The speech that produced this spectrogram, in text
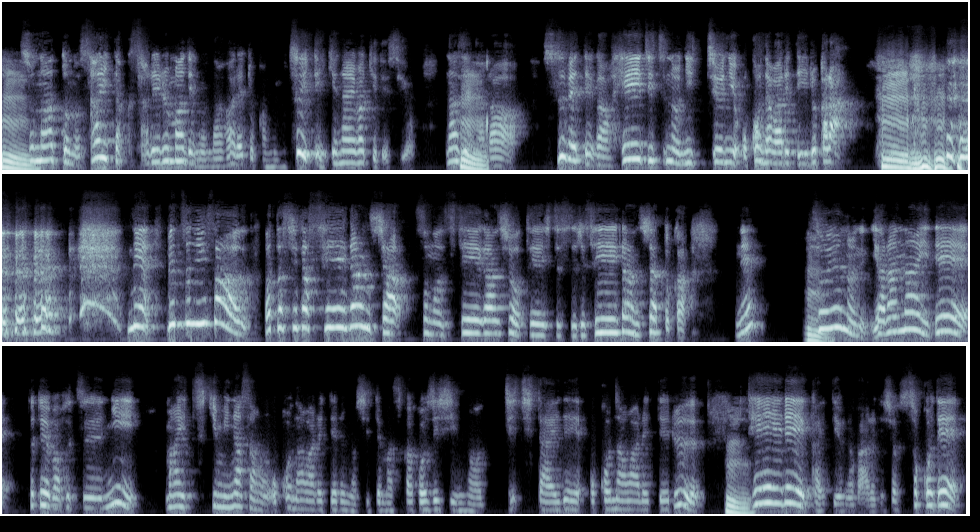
うんその後の採択されるまでの流れとかにもついていけないわけですよ。なぜなら、すべてが平日の日中に行われているから。うん ね、別にさ、私が請願者、その請願書を提出する請願者とか、ね、そういうのやらないで、例えば普通に毎月皆さん行われてるの知ってますか？ご自身の自治体で行われてるうん。定例会っていうのがあるでしょ？そこで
